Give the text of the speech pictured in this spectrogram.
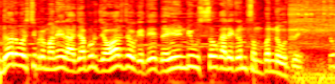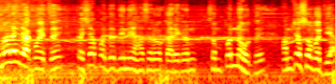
दरवर्षीप्रमाणे राजापूर जवाहर चौक येथे दहीहंडी उत्सव कार्यक्रम संपन्न होतोय. तुम्हालाही दाखवायचंय कशा पद्धतीने हा सर्व कार्यक्रम संपन्न होतोय? आमच्यासोबत या.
